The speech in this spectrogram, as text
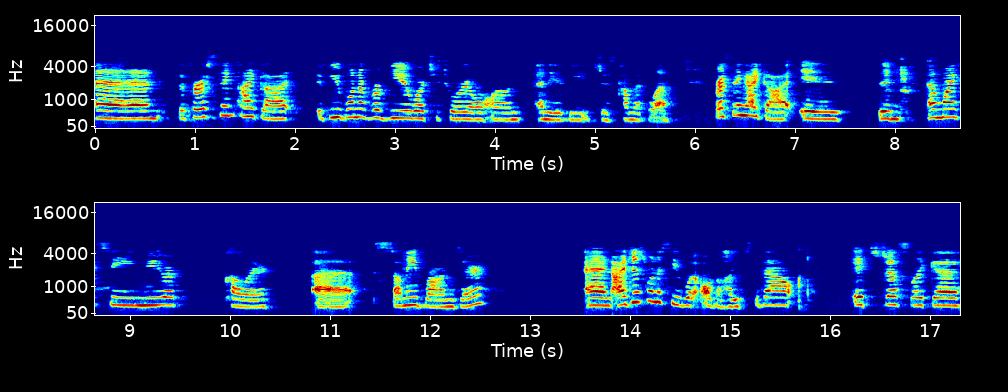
And the first thing I got, if you want a review or tutorial on any of these, just comment below. First thing I got is the NYC New York Color uh, Sunny Bronzer. And I just want to see what all the hype's about. It's just like a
